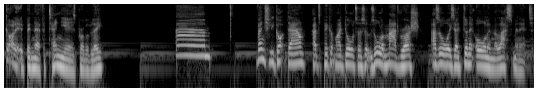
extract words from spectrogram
God, it had been there for 10 years probably. Um, eventually got down, had to pick up my daughter, so it was all a mad rush. As always, I'd done it all in the last minute,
